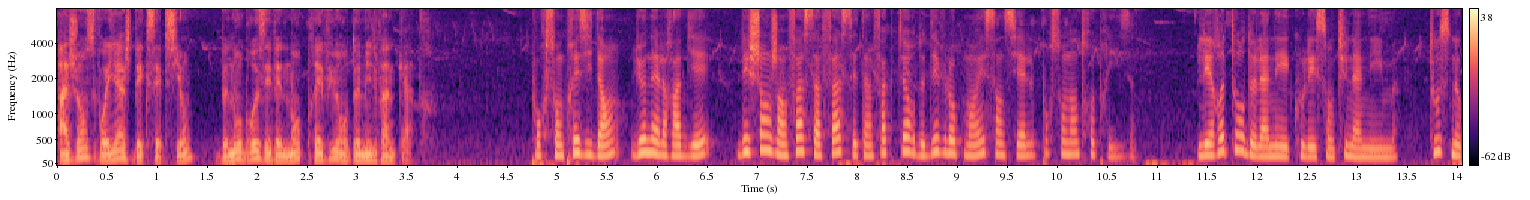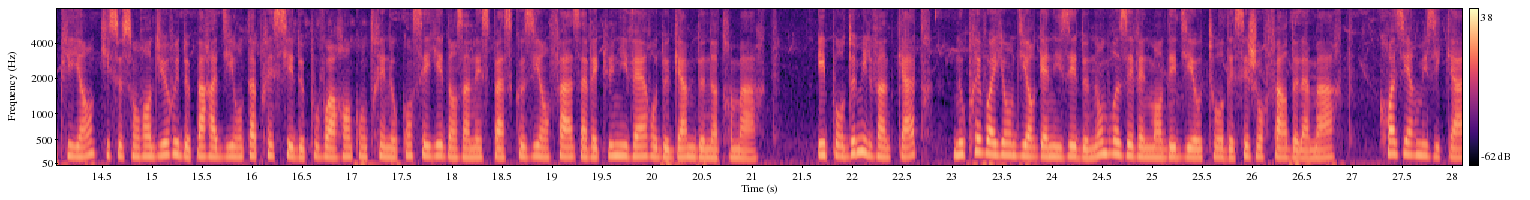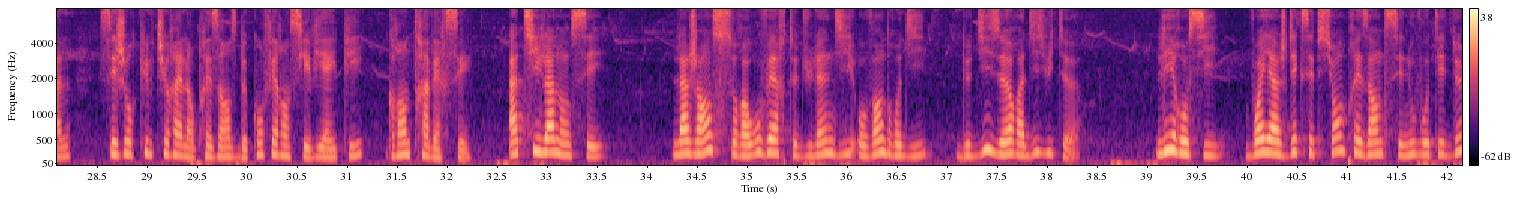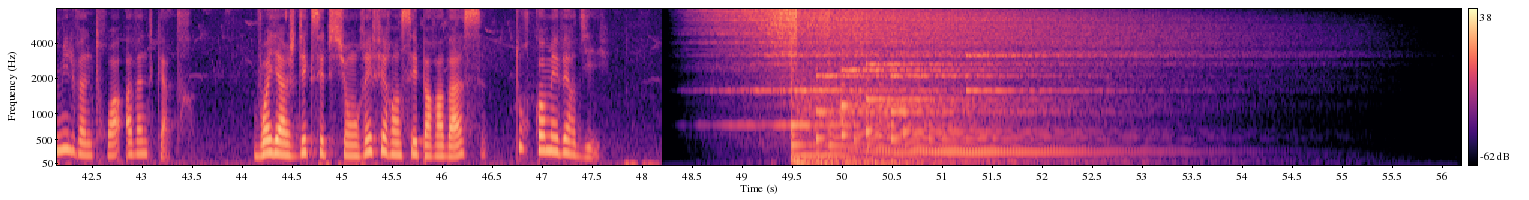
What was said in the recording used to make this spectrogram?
Agence Voyage d'exception, de nombreux événements prévus en 2024. Pour son président, Lionel Rabier, l'échange en face à face est un facteur de développement essentiel pour son entreprise. Les retours de l'année écoulée sont unanimes. Tous nos clients qui se sont rendus rue de Paradis ont apprécié de pouvoir rencontrer nos conseillers dans un espace cosy en phase avec l'univers haut de gamme de notre marque. Et pour 2024, nous prévoyons d'y organiser de nombreux événements dédiés autour des séjours phares de la marque, croisières musicales, séjours culturels en présence de conférenciers VIP, grandes traversées. A-t-il annoncé? L'agence sera ouverte du lundi au vendredi, de 10h à 18h. Lire aussi, Voyage d'exception présente ses nouveautés 2023 à 24. Voyage d'exception référencé par Avas, Tourcom et Verdier.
